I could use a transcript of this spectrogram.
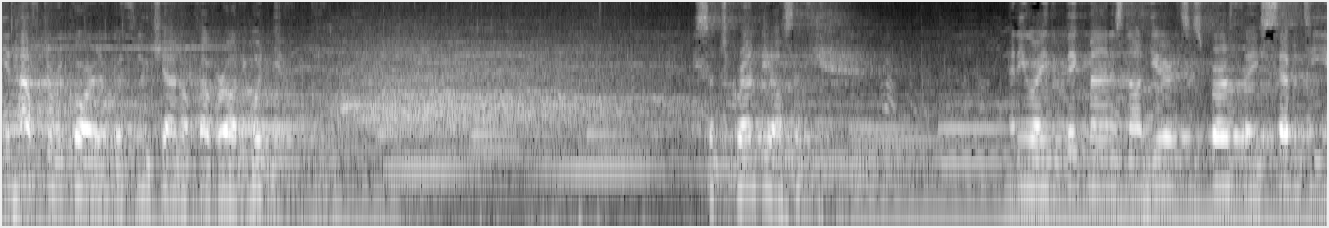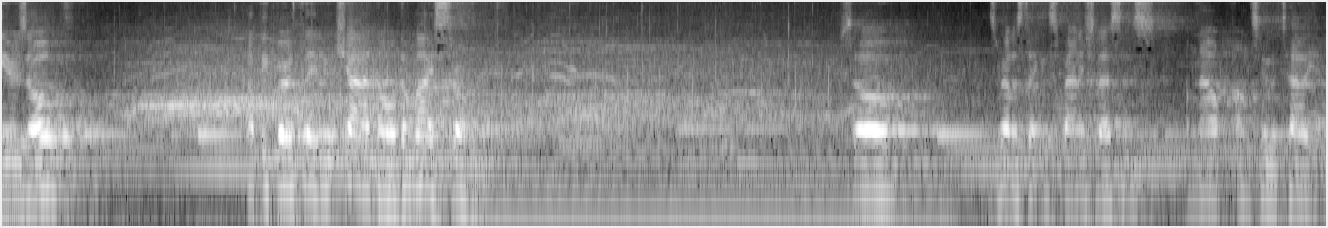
You'd have to record it with Luciano Pavarotti, wouldn't you? Such grandiosity. Anyway, the big man is not here. It's his birthday, 70 years old. Happy birthday, Luciano, the maestro. So, as well as taking Spanish lessons, I'm now on to Italian.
